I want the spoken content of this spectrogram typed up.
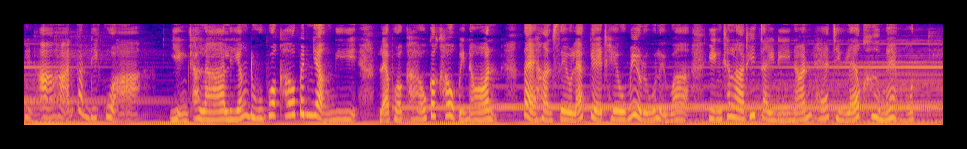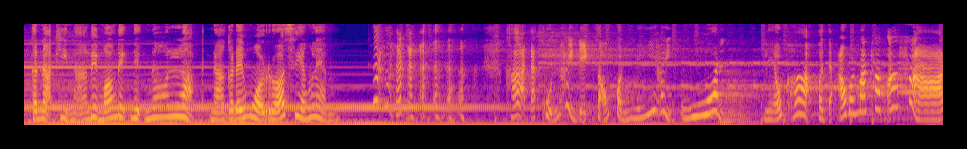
กินอาหารกันดีกว่า หญิงชราเลี้ยงดูพวกเขาเป็นอย่างดี และพวกเขาก็เข้าไปนอน แต่ฮันเซลและเกเทลไม่รู้เลยว่า หญิงชราที่ใจดีนั้นแท้จริงแล้วคือแม่มด ขณะที่นางได้มองเด็กๆนอนหลับ นางก็ได้หัวเราะเสียงแหลมข้าจะขุนให้เด็กสองคนนี้ให้อ้วน แล้วข้าก็จะเอามันมาทำอาหาร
